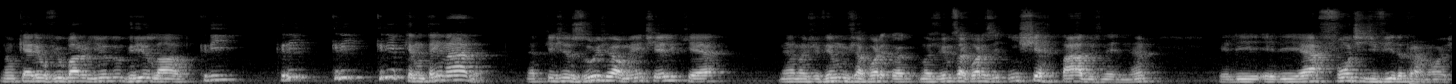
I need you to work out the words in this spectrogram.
Não querem ouvir o barulhinho do grilo lá, o cri, cri, cri, cri, porque não tem nada. Né? Porque Jesus realmente, Ele quer. Né? Nós, vivemos agora, nós vivemos agora enxertados nele, né? ele, ele é a fonte de vida para nós.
